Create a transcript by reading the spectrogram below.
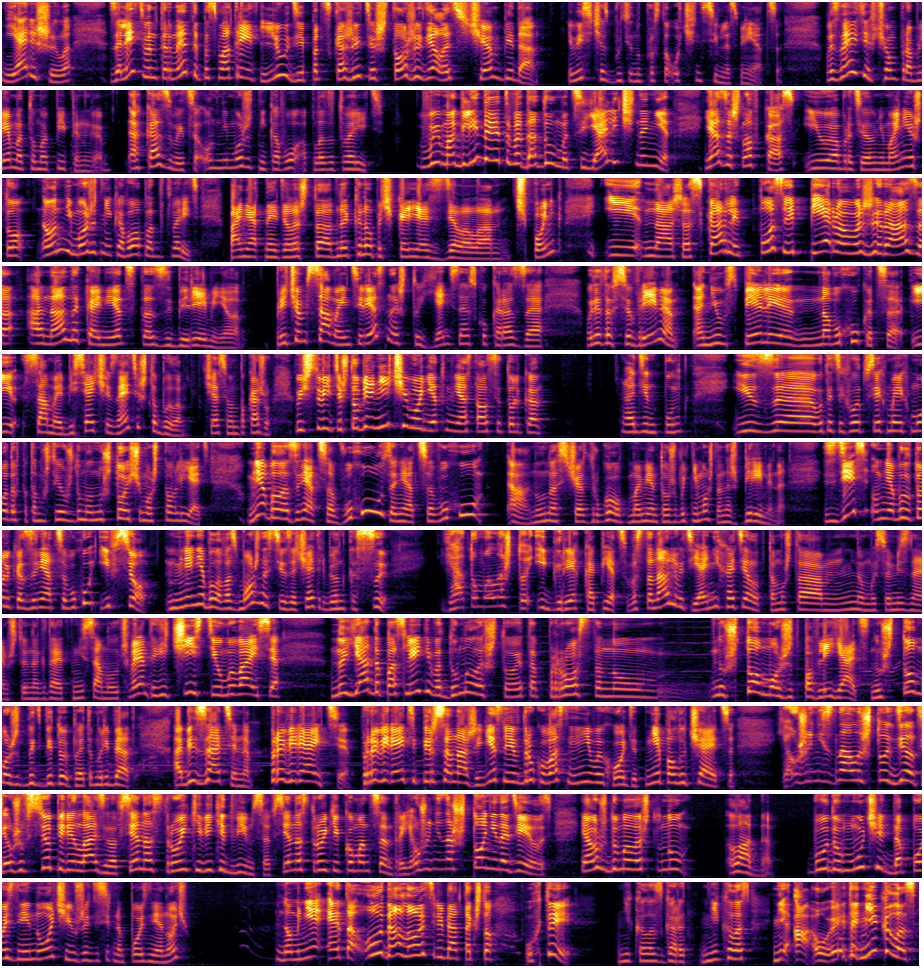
Я решила залезть в интернет и посмотреть, люди, подскажите, что же делать, с чем беда. И вы сейчас будете, ну, просто очень сильно смеяться. Вы знаете, в чем проблема Тома Пиппинга? Оказывается, он не может никого оплодотворить. Вы могли до этого додуматься? Я лично нет. Я зашла в касс и обратила внимание, что он не может никого оплодотворить. Понятное дело, что одной кнопочкой я сделала чпоньк, и наша Скарлетт после первого же раза, она наконец-то забеременела. Причем самое интересное, что я не знаю, сколько раз за вот это все время они успели навухукаться. И самое бесячее, знаете, что было? Сейчас я вам покажу. Вы сейчас увидите, что у меня ничего нет, у меня остался только один пункт из э, вот этих вот всех моих модов, потому что я уже думала, ну что еще может повлиять. У меня было заняться в уху, заняться в уху. А, ну у нас сейчас другого момента уже быть не может, она же беременна. Здесь у меня было только заняться в уху и все. У меня не было возможности зачать ребенка с. Я думала, что игре капец. Восстанавливать я не хотела, потому что, ну, мы с вами знаем, что иногда это не самый лучший вариант. Иди чисти, умывайся. Но я до последнего думала, что это просто, ну, ну что может повлиять, ну что может быть бедой, поэтому, ребят, обязательно проверяйте, проверяйте персонажей, если вдруг у вас не выходит, не получается. Я уже не знала, что делать, я уже все перелазила, все настройки Вики Двимса, все настройки Команд-центра, я уже ни на что не надеялась. Я уже думала, что, ну, ладно, буду мучить до поздней ночи, уже действительно поздняя ночь. Но мне это удалось, ребят, так что, ух ты, Николас Гаррет, Николас, не, а, о, это Николас!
